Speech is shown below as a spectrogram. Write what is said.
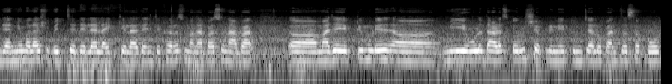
ज्यांनी मला शुभेच्छा दिल्या लाईक केला त्यांचे खरंच मनापासून आभार. माझ्या एकटीमुळे मी एवढं धाडस करूच शकले नाही. तुमच्या लोकांचा सपोर्ट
